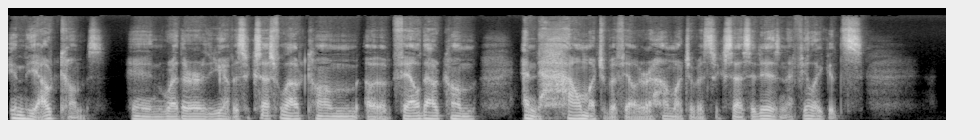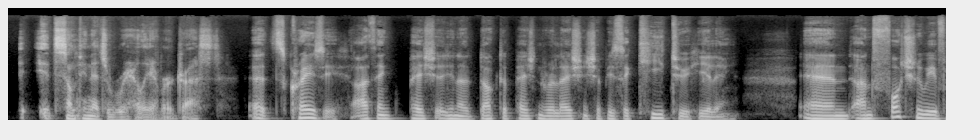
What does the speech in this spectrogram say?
in the outcomes, in whether you have a successful outcome, a failed outcome, and how much of a failure, how much of a success it is. And I feel like it's it's something that's rarely ever addressed. It's crazy. I think patient, you know, doctor-patient relationship is the key to healing. And unfortunately, we've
